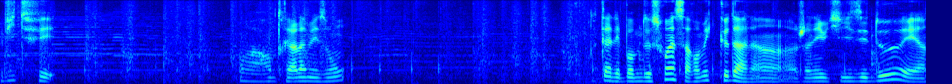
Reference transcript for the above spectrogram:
vite fait on va rentrer à la maison. Les bombes de soins, ça remet que dalle. Hein. J'en ai utilisé deux et... Euh,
